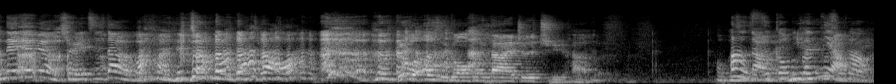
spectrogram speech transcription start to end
那天没有垂直到有办法去撞你的头，如果二十公分大概就是 G cup，我不知道、欸，你很鸟、欸不知道欸，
